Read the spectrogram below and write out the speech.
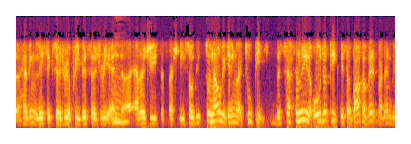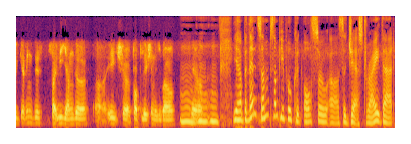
uh, having LASIK surgery or previous surgery and uh, allergies, especially. So, the, so now we're getting like two peaks. The certainly the older peak is the bulk of it, but then we're getting this slightly younger uh, age uh, population as well. yeah. Yeah, but then some some people could also uh, suggest, right, that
